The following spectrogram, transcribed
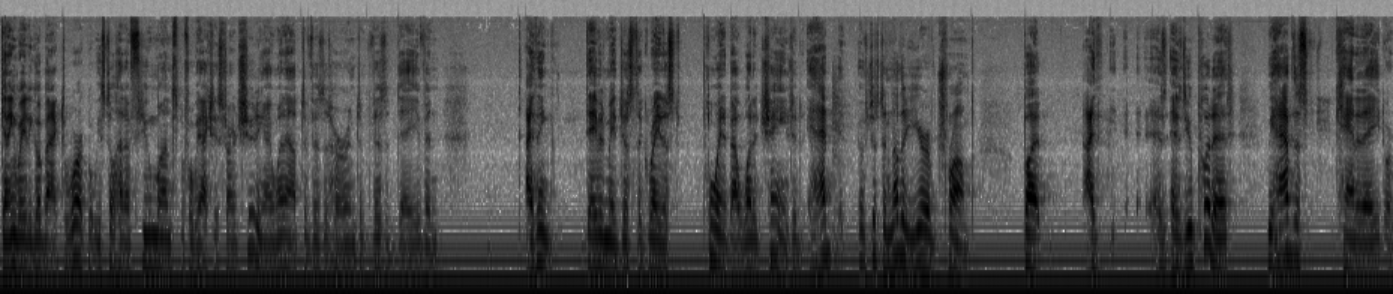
getting ready to go back to work, but we still had a few months before we actually started shooting. I went out to visit her and to visit Dave, and I think David made just the greatest point about what had changed. It had it was just another year of Trump, but I, as, as you put it, we have this candidate or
